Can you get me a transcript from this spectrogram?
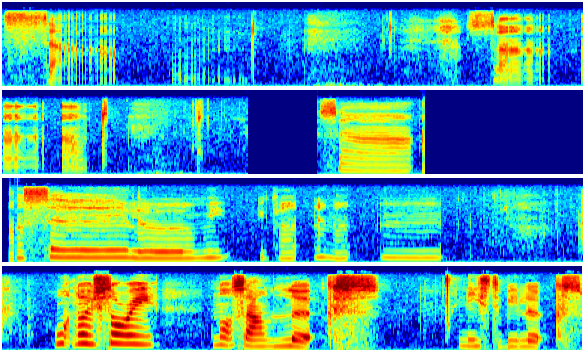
Sound. Sound. Sound. Sailor me. You got mm. Oh no, sorry, not sound. Looks needs to be looks.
